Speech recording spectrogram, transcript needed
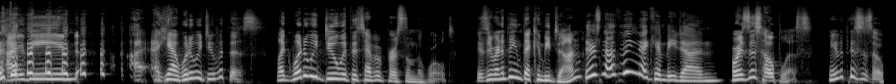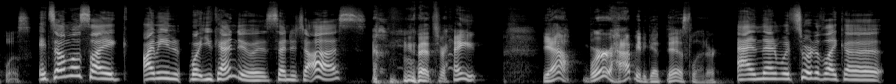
I mean, I, I- yeah, what do we do with this? Like, what do we do with this type of person in the world? Is there anything that can be done? There's nothing that can be done. Or is this hopeless? Maybe this is hopeless. It's almost like I mean, what you can do is send it to us, That's right. Yeah, we're happy to get this letter. and then with sort of like a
